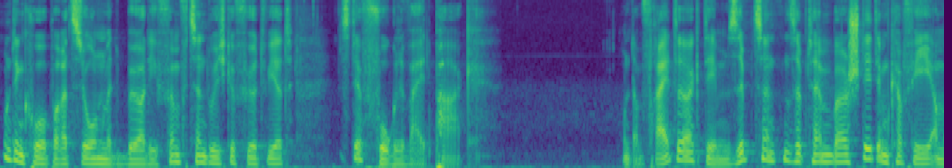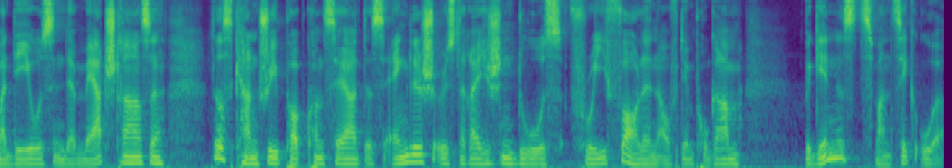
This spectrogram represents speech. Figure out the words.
und in Kooperation mit Birdie 15 durchgeführt wird, ist der Vogelweidpark. Und am Freitag, dem 17. September, steht im Café Amadeus in der Märzstraße das Country-Pop-Konzert des englisch-österreichischen Duos Free Fallen auf dem Programm. Beginn ist 20 Uhr.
